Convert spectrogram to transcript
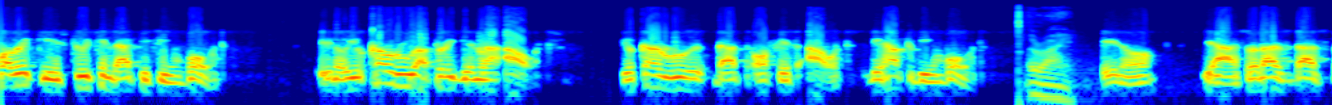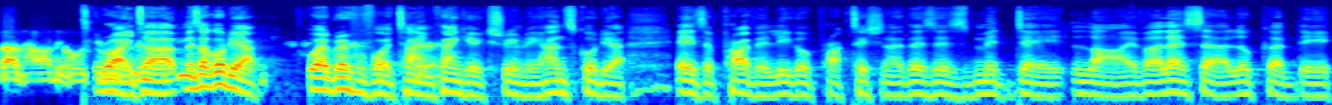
public institution that is involved, you know, you can't rule Attorney General out. You can't rule that office out. They have to be involved. Right. You know, yeah, so that's that's that's how the whole thing right, uh, Mr. Kodia. We're grateful for your time. Thank you extremely. Hans Kodia is a private legal practitioner. This is Midday Live. Uh, let's uh, look at the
